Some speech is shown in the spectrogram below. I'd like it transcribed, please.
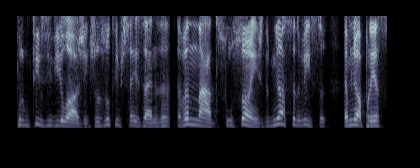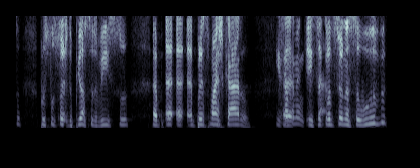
por, motivos ideológicos, nos últimos seis anos, abandonado soluções de melhor serviço a melhor preço por soluções de pior serviço a, a, a preço mais caro. Exatamente. Uh, isso aconteceu na saúde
